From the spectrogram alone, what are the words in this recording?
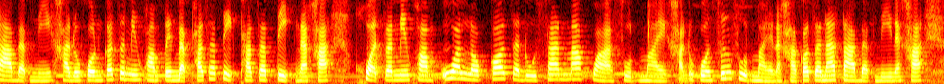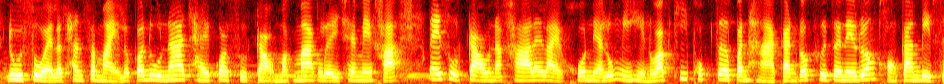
ตาแบบนี้ค่ะทุกคนก็จะมีความเป็นแบบพลาสติกพลาสติกนะคะ ขวดจะมีความอ้วนแล้วก็จะดูสั้นมากกว่าสูตรใหม่ค่ะ ทุกคนซึ่งสูตรใหม่นะคะ ก็จะหน้าตาแบบนี้นะคะ ดูสวยและทันสมัย แล้วก็ดูน่าใช้กว่าสูตรเก่ามาก ๆเลยใช่ไหมคะ ในสูตรเก่านะคะ หลาย ๆ คนเนี่ยลูกมีเห็นว่าที่พบเจอปัญหากันก็คือจะในเรื่องของการบีบเซ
